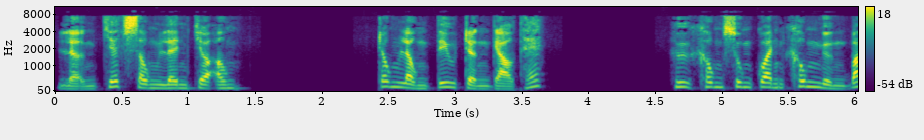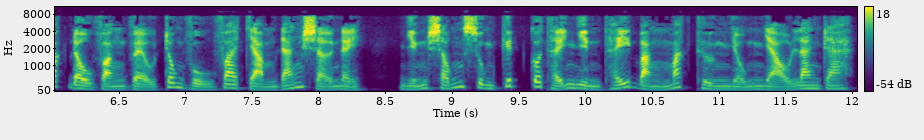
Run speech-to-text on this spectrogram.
Lợn chết xông lên cho ông. Trong lòng Tiêu Trần gào thét. Hư không xung quanh không ngừng bắt đầu vặn vẹo trong vụ va chạm đáng sợ này, những sóng xung kích có thể nhìn thấy bằng mắt thường nhộn nhạo lan ra.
